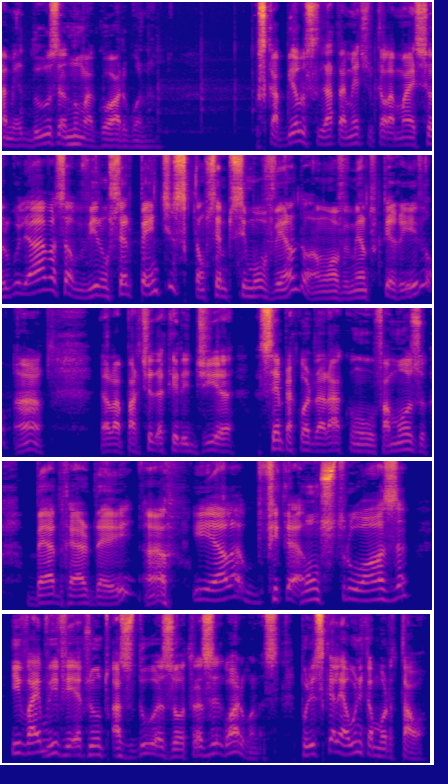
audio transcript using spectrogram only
a Medusa numa górgona. Os cabelos, exatamente do que ela mais se orgulhava, são, viram serpentes que estão sempre se movendo, é um movimento terrível. Ah, ela, a partir daquele dia, sempre acordará com o famoso Bad Hair Day, ah, e ela fica monstruosa e vai viver junto às duas outras górgonas. Por isso que ela é a única mortal.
